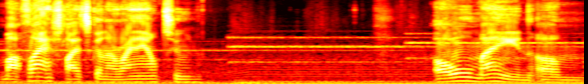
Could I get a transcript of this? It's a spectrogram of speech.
My flashlight's gonna run out soon. Oh man. Um.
